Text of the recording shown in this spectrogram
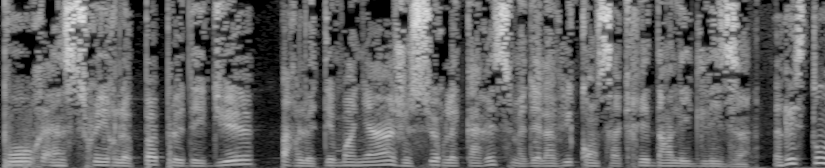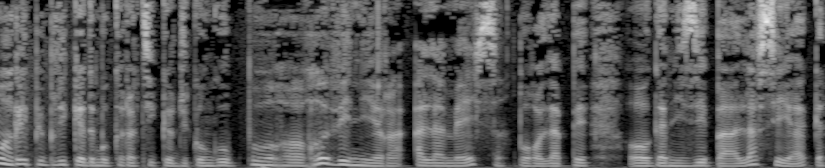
pour instruire le peuple des dieux par le témoignage sur les charismes de la vie consacrée dans l'Église. Restons en République démocratique du Congo pour revenir à la messe pour la paix organisée par l'ACEAC,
